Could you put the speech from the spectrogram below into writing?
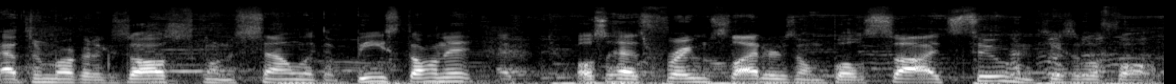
Aftermarket exhaust is going to sound like a beast on it. Also has frame sliders on both sides too in case of a fall.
